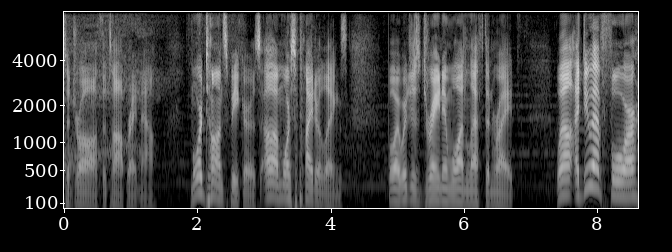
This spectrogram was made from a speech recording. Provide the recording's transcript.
to draw off the top right now. More Dawn Speakers. Oh, more Spiderlings. Boy, we're just draining one left and right. Well, I do have four.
